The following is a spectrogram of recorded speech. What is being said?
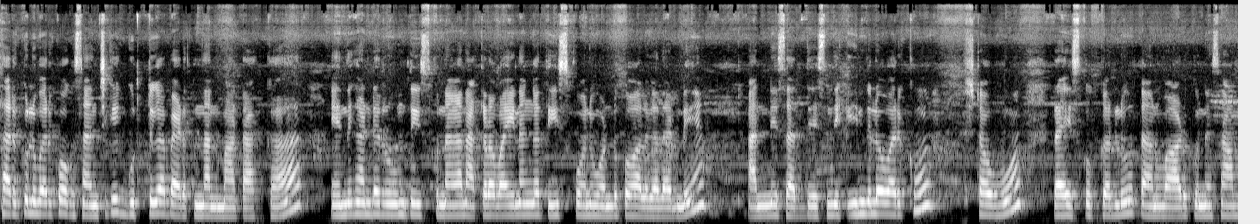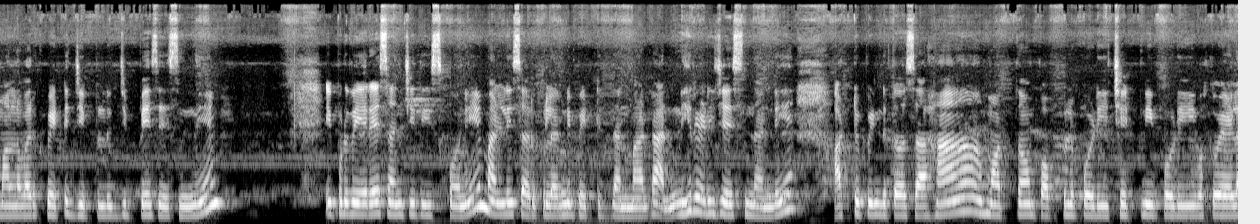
సరుకుల వరకు ఒక సంచికి గుర్తుగా పెడుతుంది అనమాట అక్క. ఎందుకంటే రూమ్ తీసుకున్నా కానీ అక్కడ వైనంగా తీసుకొని వండుకోవాలి కదండి. అన్నీ సర్దేసింది. ఇందులో వరకు స్టవ్ రైస్ కుక్కర్లు తను వాడుకునే సామాన్ల వరకు పెట్టి జిప్పులు జిప్పేసేసింది. ఇప్పుడు వేరే సంచి తీసుకొని మళ్ళీ సరుకులన్నీ పెట్టిద్దనమాట అన్నీ రెడీ చేసిందండి. అట్టుపిండితో సహా మొత్తం పప్పుల పొడి చట్నీ పొడి ఒకవేళ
